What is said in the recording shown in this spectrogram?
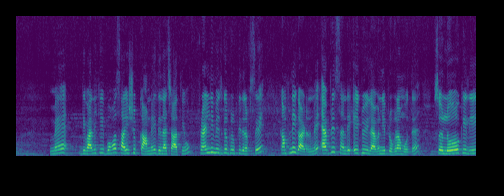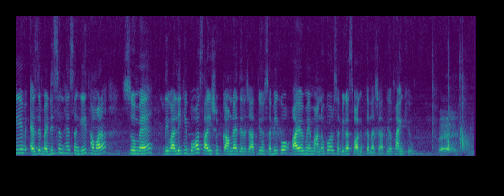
मैं दिवाली की बहुत सारी शुभकामनाएं देना चाहती हूँ फ्रेंडली म्यूजिकल ग्रुप की तरफ से कंपनी गार्डन में every Sunday eight to eleven ये प्रोग्राम होता है सो लोगों के लिए ये एज ए मेडिसिन है संगीत हमारा सो मैं दिवाली की बहुत सारी शुभकामनाएं देना चाहती हूँ सभी को आए हुए मेहमानों को और सभी का स्वागत करना चाहती हूँ थैंक यू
